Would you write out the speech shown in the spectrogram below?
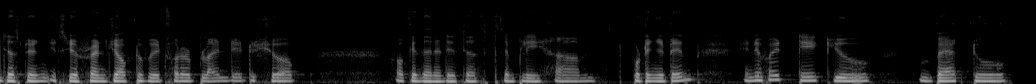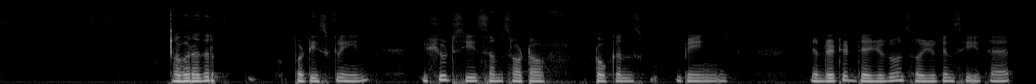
just doing it's your friend job to wait for a blind date to show up. Okay then it is just simply um, putting it in. And if i take you back to our other putty screen you should see some sort of tokens being generated there you go. So you can see that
